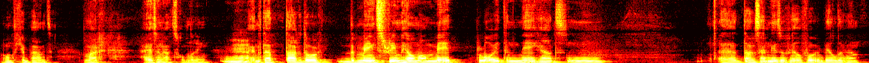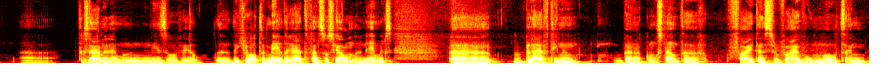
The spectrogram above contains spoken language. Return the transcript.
rond gebouwd. Maar hij is een uitzondering. Ja. En dat daardoor de mainstream helemaal meeplooit en meegaat, mm, daar zijn niet zoveel voorbeelden van. Er zijn er, hè, maar niet zoveel. De, de grote meerderheid van sociaal ondernemers eh, blijft in een bijna constante fight and survival mode. En,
